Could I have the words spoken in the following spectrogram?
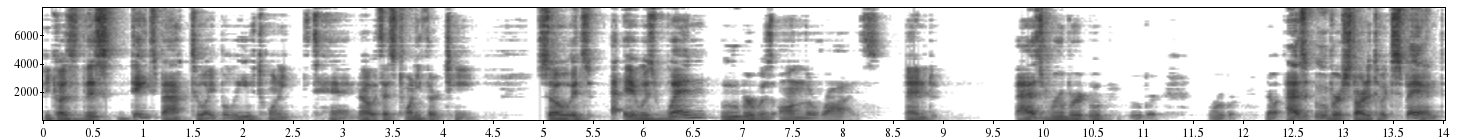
because this dates back to I believe 2010. No, it says 2013. So it's it was when Uber was on the rise, and as Uber Uber Uber no as Uber started to expand,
